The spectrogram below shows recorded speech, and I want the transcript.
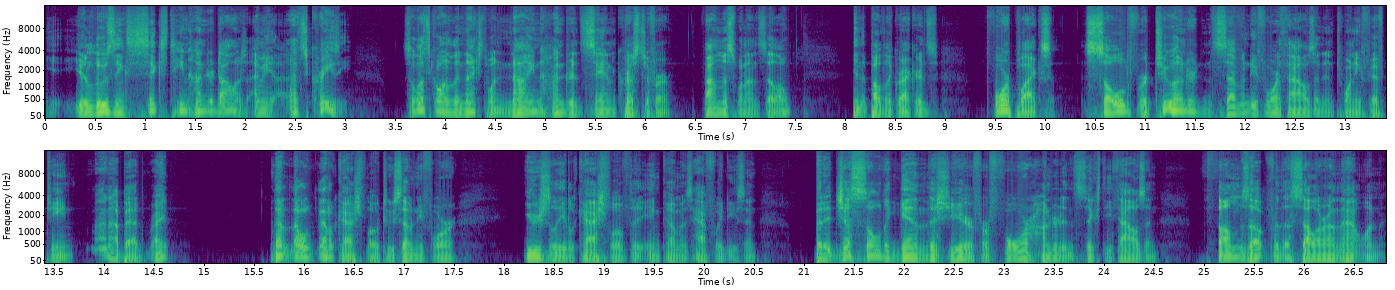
You're losing $1,600. I mean, that's crazy. So let's go on to the next one 900 San Christopher. Found this one on Zillow in the public records. Fourplex sold for 274000 in 2015. not bad, right? That, that'll, that'll cash flow 274 Usually it'll cash flow if the income is halfway decent. But it just sold again this year for 460,000. Thumbs up for the seller on that one.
